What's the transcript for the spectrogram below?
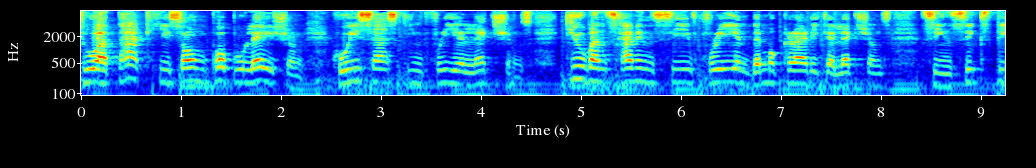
to attack his own population who is asking free elections. Cubans haven't seen free and democratic elections since 60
